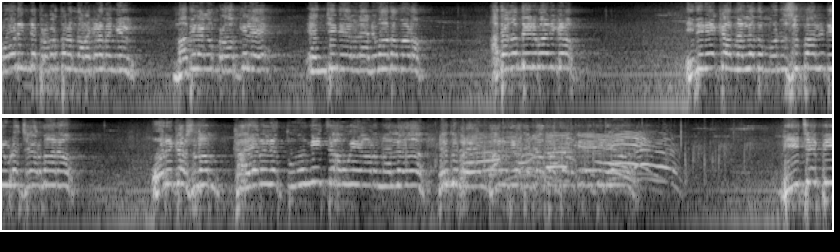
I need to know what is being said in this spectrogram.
റോഡിന്റെ പ്രവർത്തനം നടക്കണമെങ്കിൽ മതിലകം ബ്ലോക്കിലെ എഞ്ചിനീയറുടെ അനുവാദം വേണം. അദ്ദേഹം തീരുമാനിക്കണം. ഇതിനേക്കാൾ നല്ലത് മുനിസിപ്പാലിറ്റിയുടെ ചെയർമാനോ. ഒരു കഷ്ണം കയറിൽ തൂങ്ങിച്ചാവുകയാണ് നല്ലത് എന്ന് പറയാൻ Bharatiya Janata party B J P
